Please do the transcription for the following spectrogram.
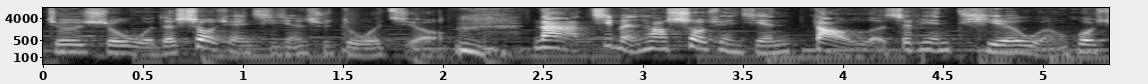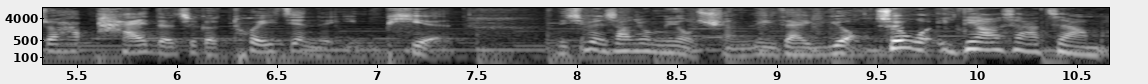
就是说我的授权期间是多久。嗯，那基本上授权期间到了，这篇贴文或者说他拍的这个推荐的影片，你基本上就没有权利再用，所以我一定要下架吗？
